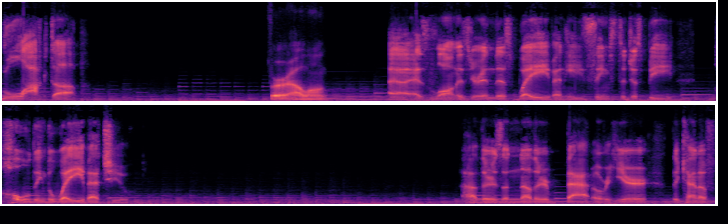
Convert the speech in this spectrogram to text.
locked up. For how long? uh, as long as you're in this wave, and he seems to just be holding the wave at you. Uh, there's another bat over here that kind of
